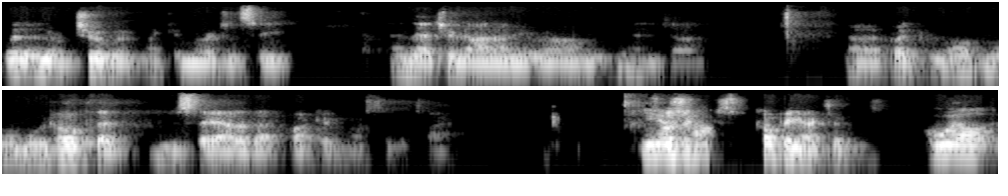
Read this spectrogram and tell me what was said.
with a true like emergency, and that you're not on your own. And uh, uh, but we'll, we would hope that you stay out of that bucket most of the time. You know, how, coping activities. Well,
